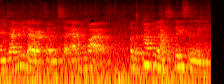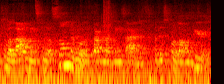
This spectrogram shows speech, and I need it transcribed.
and Deputy Director, Mr. Adam Pyle, for the confidence placed in me to allow me to assume the role of governor of these islands for this prolonged period.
